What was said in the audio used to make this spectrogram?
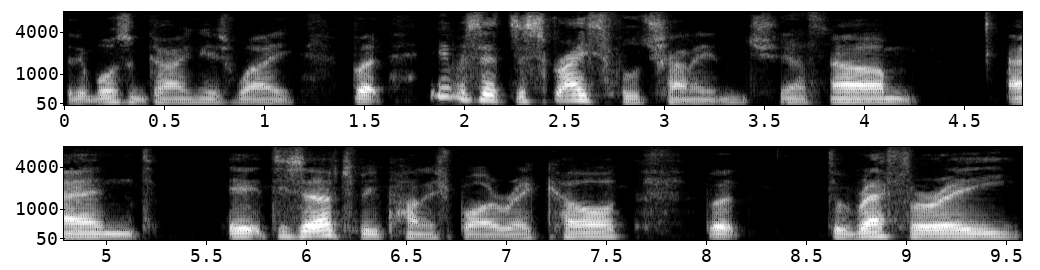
that it wasn't going his way. But it was a disgraceful challenge. Yes. Um, and it deserved to be punished by a red card. But the referee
